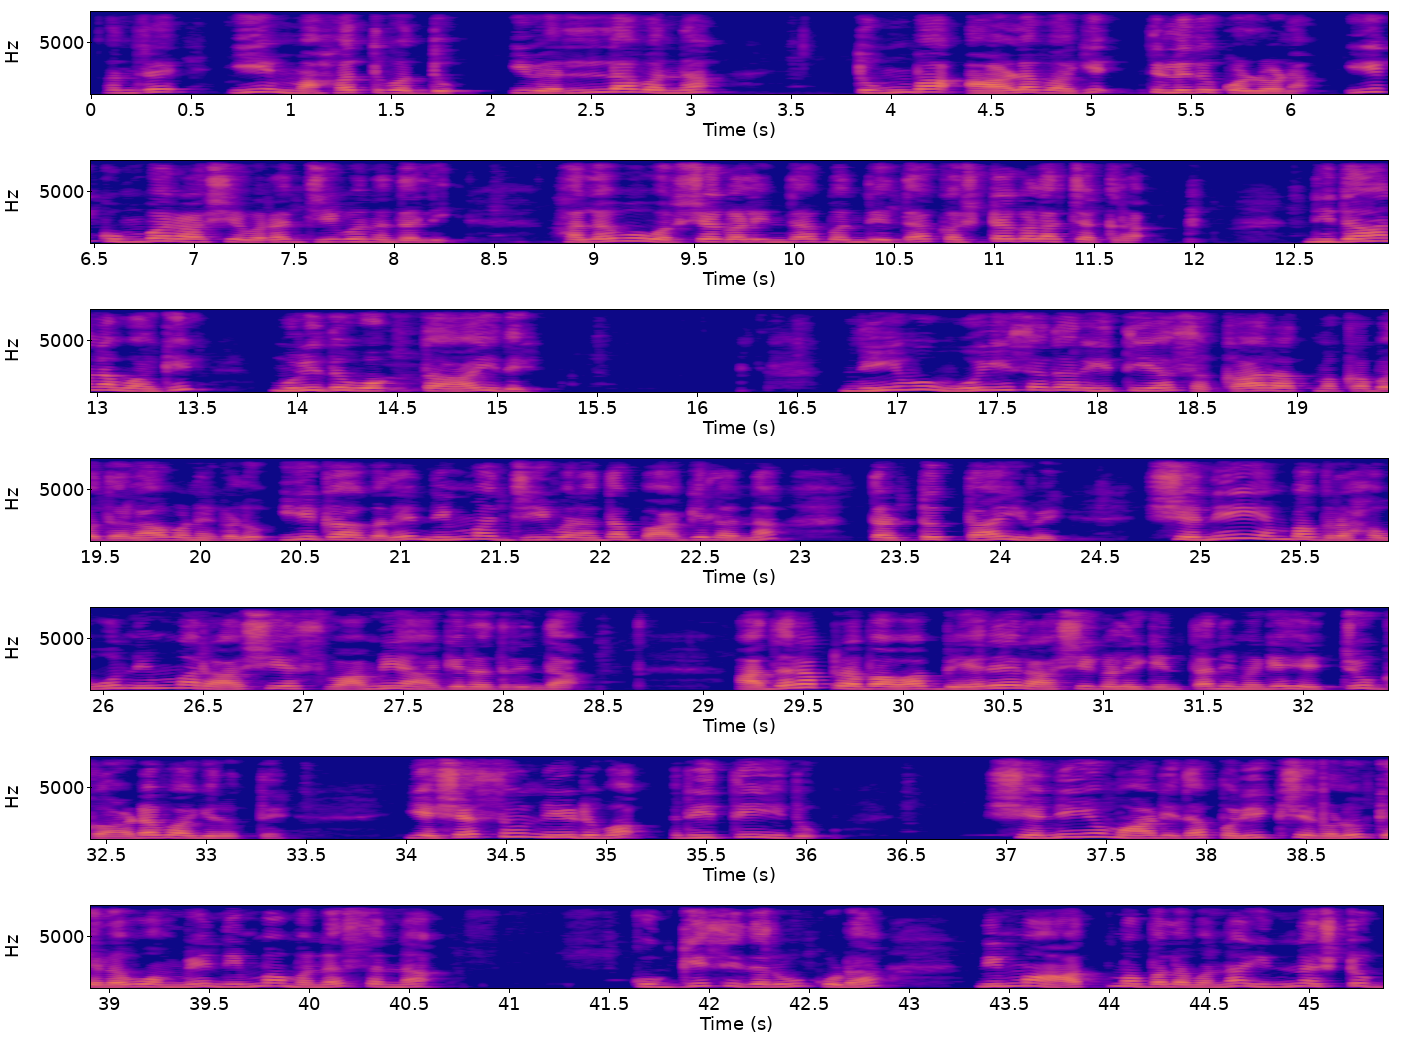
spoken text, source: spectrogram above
ಅಂದರೆ ಈ ಮಹತ್ವದ್ದು ಇವೆಲ್ಲವನ್ನು ತುಂಬ ಆಳವಾಗಿ ತಿಳಿದುಕೊಳ್ಳೋಣ. ಈ ಕುಂಭರಾಶಿಯವರ ಜೀವನದಲ್ಲಿ ಹಲವು ವರ್ಷಗಳಿಂದ ಬಂದಿದ್ದ ಕಷ್ಟಗಳ ಚಕ್ರ ನಿಧಾನವಾಗಿ ಮುರಿದು ಹೋಗ್ತಾ ಇದೆ. ನೀವು ಊಹಿಸದ ರೀತಿಯ ಸಕಾರಾತ್ಮಕ ಬದಲಾವಣೆಗಳು ಈಗಾಗಲೇ ನಿಮ್ಮ ಜೀವನದ ಬಾಗಿಲನ್ನು ತಟ್ಟುತ್ತಾ ಇವೆ. ಶನಿ ಎಂಬ ಗ್ರಹವು ನಿಮ್ಮ ರಾಶಿಯ ಸ್ವಾಮಿ ಆಗಿರೋದ್ರಿಂದ ಅದರ ಪ್ರಭಾವ ಬೇರೆ ರಾಶಿಗಳಿಗಿಂತ ನಿಮಗೆ ಹೆಚ್ಚು ಗಾಢವಾಗಿರುತ್ತೆ. ಯಶಸ್ಸು ನೀಡುವ ರೀತಿ ಇದು. ಶನಿಯು ಮಾಡಿದ ಪರೀಕ್ಷೆಗಳು ಕೆಲವೊಮ್ಮೆ ನಿಮ್ಮ ಮನಸ್ಸನ್ನು ಕುಗ್ಗಿಸಿದರೂ ಕೂಡ ನಿಮ್ಮ ಆತ್ಮಬಲವನ್ನು ಇನ್ನಷ್ಟು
